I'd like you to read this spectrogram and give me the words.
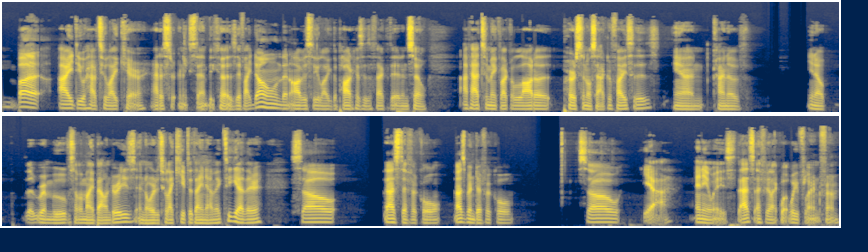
Mm. But I do have to like care at a certain extent because if I don't, then obviously like the podcast is affected. And so I've had to make like a lot of personal sacrifices and kind of, you know, remove some of my boundaries in order to like keep the dynamic together. So that's difficult. That's been difficult. So yeah. Anyways, that's I feel like what we've learned from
